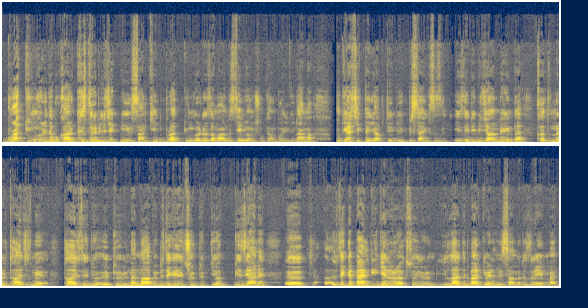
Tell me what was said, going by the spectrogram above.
Burak Güngör'ü de bu kadar kızdırabilecek bir insan ki Burak Güngör de zamanında seviyormuş Okan Bayülgen'i ama bu gerçekten yaptığı büyük bir saygısızlık. İzlediği bir canlı yayında kadınları taciz mi taciz ediyor, öpüyor bilmem ne yapıyor. Bize gelir çöplük diyor. Biz yani e, özellikle ben değil genel olarak söylüyorum. Yıllardır vergi veren insanlarız. Rain Man,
